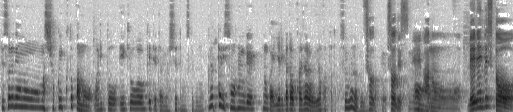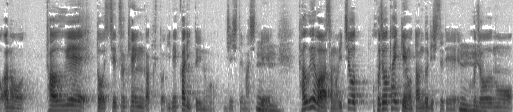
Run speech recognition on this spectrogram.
で、それであの、まあ、食育とかも割と影響は受けてたりはしてたんですけども、やっぱりその辺でなんかやり方を変えざるを得なかったとか、そういうふうな部分そう、そうですね。うんあの、例年ですと、あの、田植えと施設見学と稲刈りというのを実施してまして、うんうん。田植えは、その、一応、補助体験を段取りしてて、うんうん。補助の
